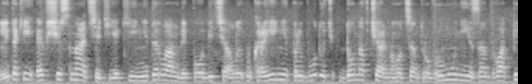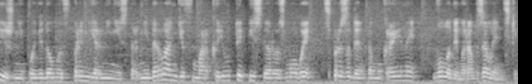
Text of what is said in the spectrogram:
Літаки F-16, які Нідерланди пообіцяли Україні, прибудуть до навчального центру в Румунії за два тижні. Повідомив прем'єр-міністр Нідерландів Марк Рюте після розмови з президентом України Володимиром Зеленським.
